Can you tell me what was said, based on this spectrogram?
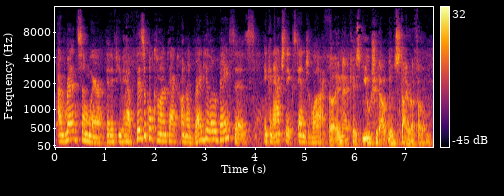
I read somewhere that if you have physical contact on a regular basis, it can actually extend your life. Well, in that case, you should outlive styrofoam.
